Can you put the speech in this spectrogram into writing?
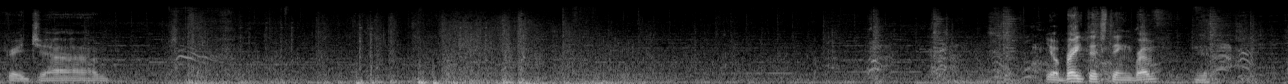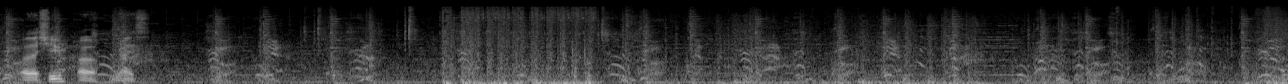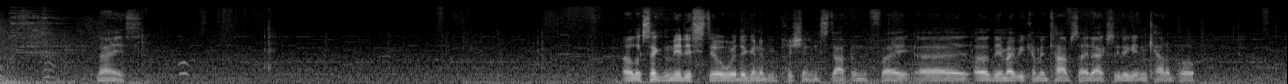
Great job. Yo, break this thing, bruv. Yeah. Oh, that's you? Oh, nice. Nice. Oh, looks like mid is still where they're gonna be pushing and stopping the fight. Uh, oh, they might be coming topside actually. They're getting catapult.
